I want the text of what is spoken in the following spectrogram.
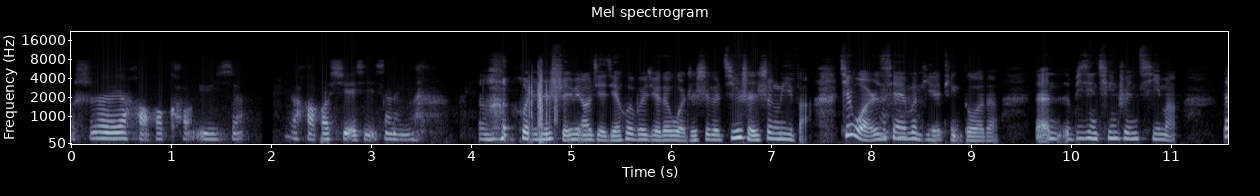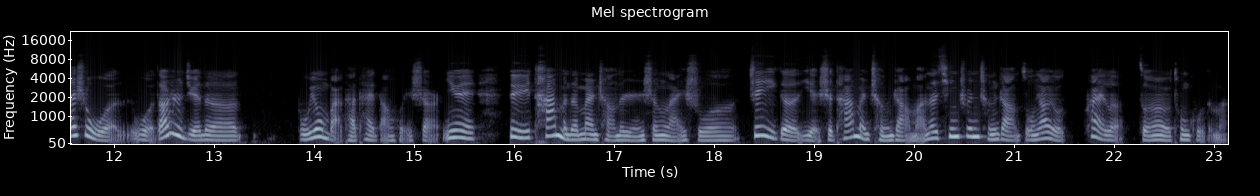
我是要好好考虑一下，要好好学习一下你们。嗯，或者是水淼姐姐会不会觉得我这是个精神胜利法？其实我儿子现在问题也挺多的，但毕竟青春期嘛。但是我我倒是觉得不用把他太当回事儿，因为对于他们的漫长的人生来说，这个也是他们成长嘛。那青春成长总要有快乐，总要有痛苦的嘛。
